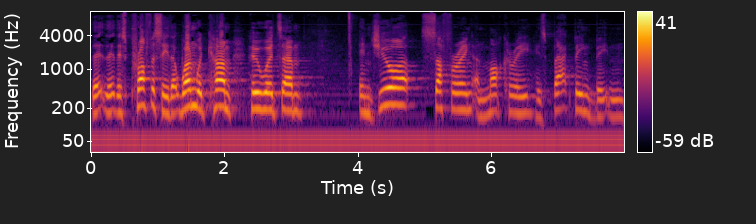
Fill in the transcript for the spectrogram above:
that, that, this prophecy that one would come who would. Um, endure suffering and mockery, his back being beaten,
